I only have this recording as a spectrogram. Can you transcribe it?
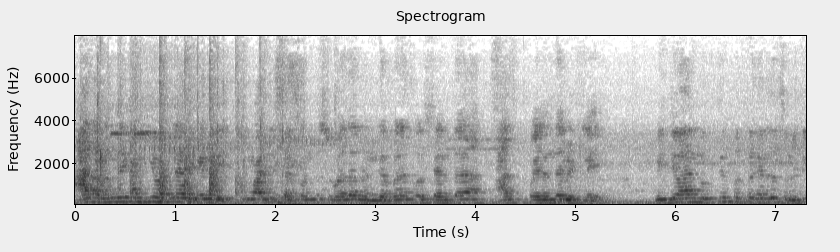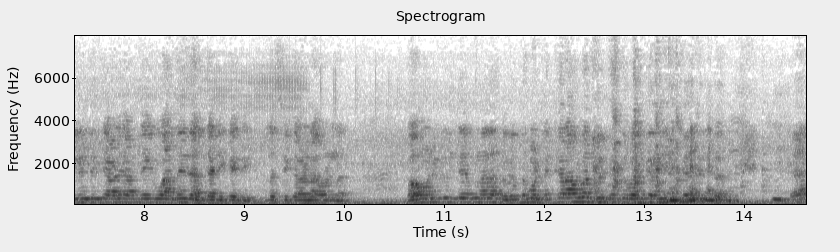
आज आनंद एक आणखी वाटल्या की माझी सरपंच सुभाषदा धनगर बऱ्याच वर्षांचा आज पहिल्यांदा भेटले. मी जेव्हा नुकतीच पत्रकारिता सुरू केली होती त्यावेळेस आमचा एक वादही झाला त्या ठिकाणी लसीकरणावरनं. भाऊ म्हणे तुमच्या होतं तर म्हटलं करावं तुम्हाला करायची हा?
